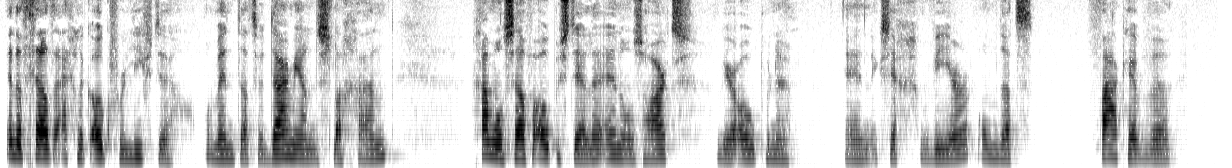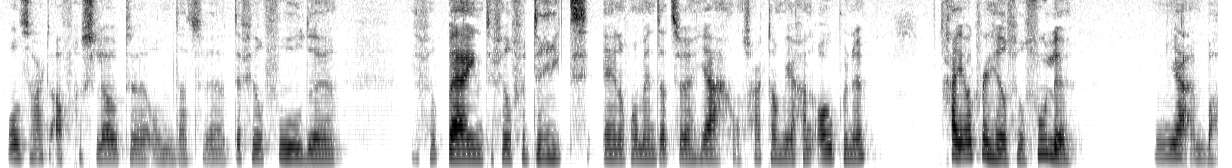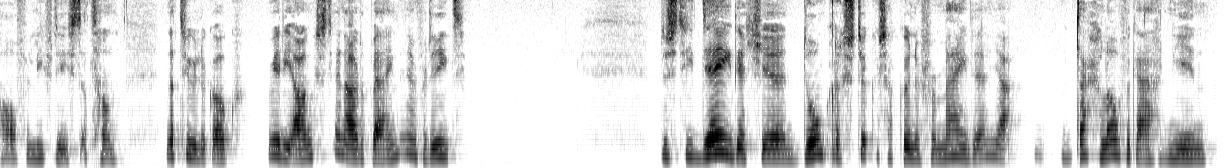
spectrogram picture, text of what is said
En dat geldt eigenlijk ook voor liefde. Op het moment dat we daarmee aan de slag gaan, gaan we onszelf openstellen en ons hart weer openen. En ik zeg weer, omdat vaak hebben we ons hart afgesloten omdat we te veel voelden, te veel pijn, te veel verdriet. En op het moment dat we ja, ons hart dan weer gaan openen, ga je ook weer heel veel voelen. Ja, en behalve liefde is dat dan natuurlijk ook weer die angst en oude pijn en verdriet. Dus het idee dat je donkere stukken zou kunnen vermijden, ja, daar geloof ik eigenlijk niet in.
